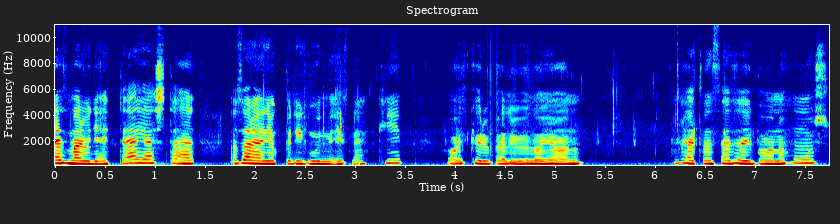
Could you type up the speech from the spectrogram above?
Ez már ugye egy teljes tál, az arányok pedig úgy néznek ki, hogy körülbelül olyan 70%-ban van a hús,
